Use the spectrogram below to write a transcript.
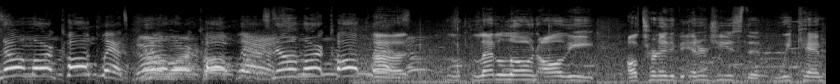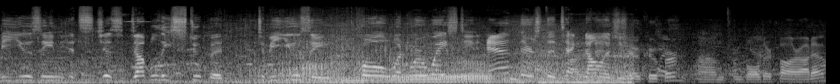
No more coal plants! No more coal plants! No more coal plants! Uh, let alone all the alternative energies that we can be using. It's just doubly stupid to be using coal when we're wasting. And there's the technology. Joe Cooper um, from Boulder, Colorado.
